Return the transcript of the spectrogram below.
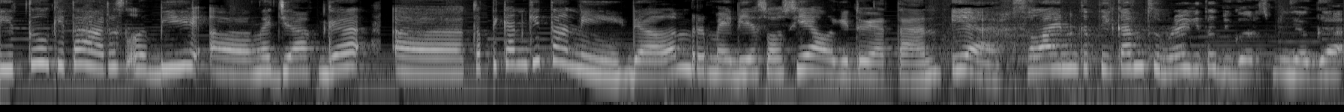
itu kita harus lebih uh, ngejaga uh, ketikan kita nih dalam bermedia sosial gitu ya Tan Iya, selain ketikan sebenarnya kita juga harus menjaga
